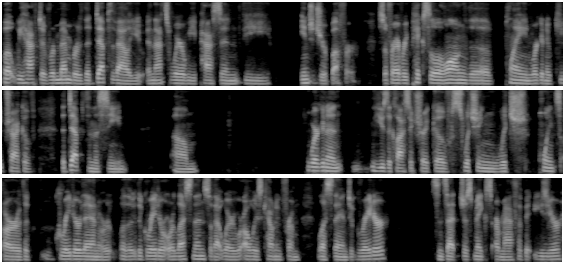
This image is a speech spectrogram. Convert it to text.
but we have to remember the depth value, and that's where we pass in the integer buffer. So for every pixel along the plane, we're going to keep track of the depth in the scene. Um, we're going to use a classic trick of switching which points are the greater than or, or the greater or less than, so that way we're always counting from less than to greater, since that just makes our math a bit easier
